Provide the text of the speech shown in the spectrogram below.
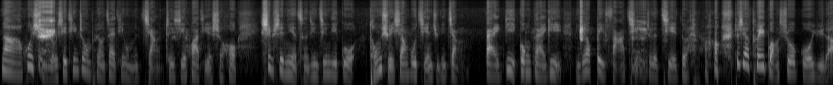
那或许有些听众朋友在听我们讲这些话题的时候，是不是你也曾经经历过同学相互检举？你讲。台语公代语，你就要被罚钱这个阶段，就是要推广说国语了。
